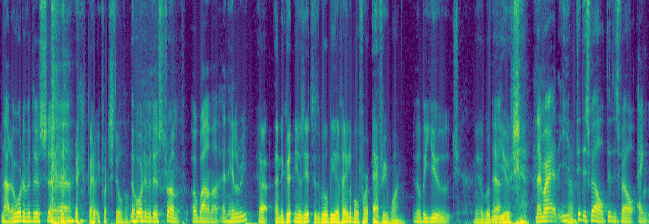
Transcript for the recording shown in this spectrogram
Nou, daar hoorden we dus... eh, ik, ben, ik word er stil van. daar hoorden we dus Trump, Obama en Hillary. Ja, en the good news is, it will be available for everyone. Will be huge. Yeah, it will be Ja. huge. Nee, maar Ja. dit, is wel, dit is wel eng.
